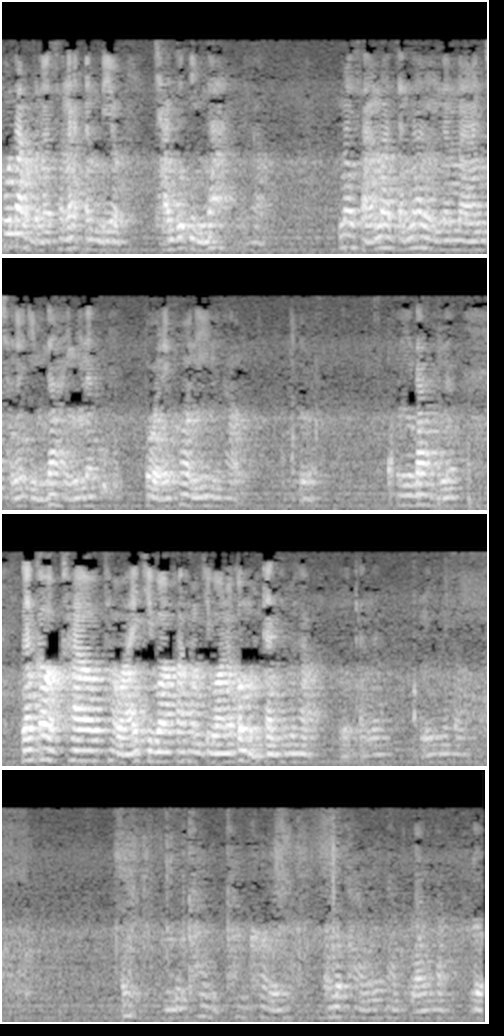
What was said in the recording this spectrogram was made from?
ผู้นั่งบนอาสนะอันเดียว ฉันจะอิ่มได้นะครับไม่สามารถจะนั่งนานๆฉันจะอิ่มได้อย่างนี้นะป่วยในข้อนี้นะครับ นี่ได้นะแล้วก็ข้าวถวายจีวรข้าวทำจีวรแล้วก็เหมือนกันใช่ไหมครับ เหมือนกันนะนี่ไม่ต้อดูข้ามข้ามข้อนี้ไม่ข้ามไม่ข้ามถูกแล้วนะครับนี่ย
